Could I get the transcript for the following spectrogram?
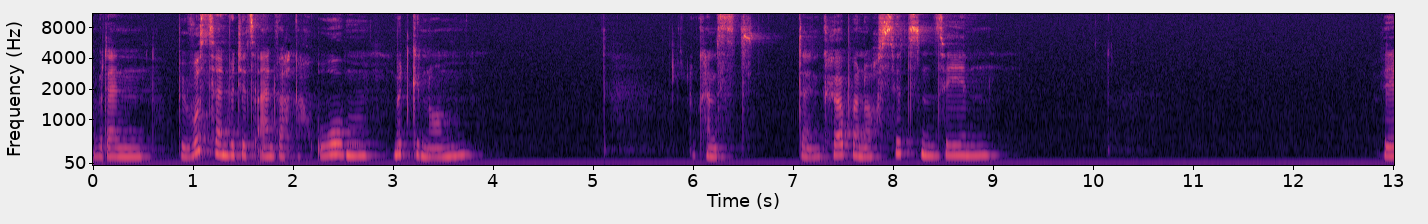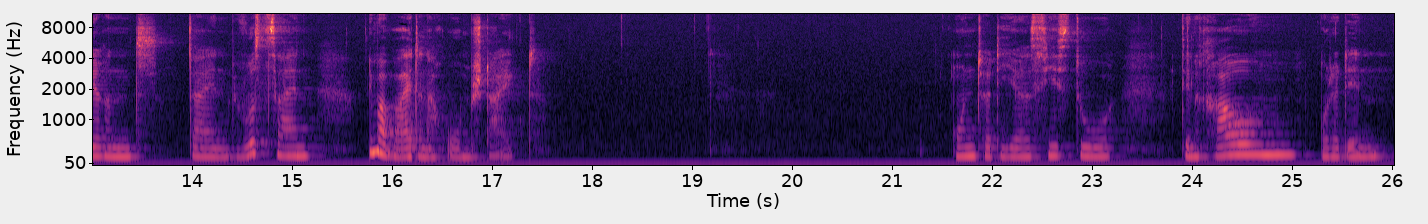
Aber dein Bewusstsein wird jetzt einfach nach oben mitgenommen. Du kannst deinen Körper noch sitzen sehen, während dein Bewusstsein immer weiter nach oben steigt. Unter dir siehst du den Raum oder den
